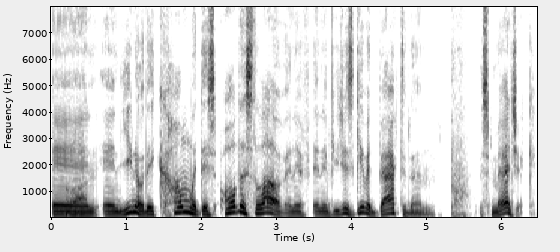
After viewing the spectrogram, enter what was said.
And and you know they come with this all this love and if and if you just give it back to them it's magic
